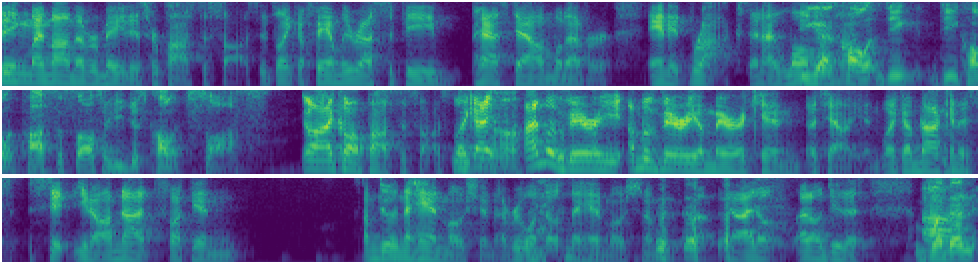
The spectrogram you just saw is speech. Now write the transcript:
thing my mom ever made is her pasta sauce. It's like a family recipe passed down, whatever, and it rocks. And I love. Do you guys call it? Do you do you call it pasta sauce or do you just call it sauce? No, I call it pasta sauce. Like I, I'm a very, I'm a very American Italian. Like I'm not gonna sit, you know, I'm not fucking. I'm doing the hand motion. Everyone knows the hand motion. I'm, yeah, I don't, I don't do this. But uh, then,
